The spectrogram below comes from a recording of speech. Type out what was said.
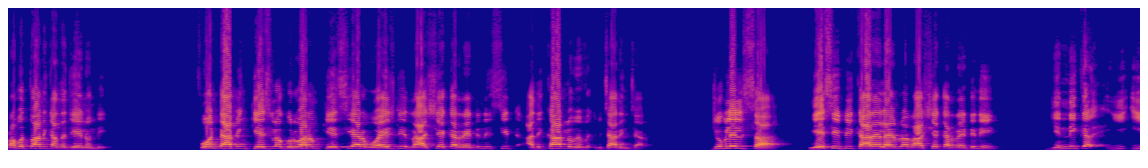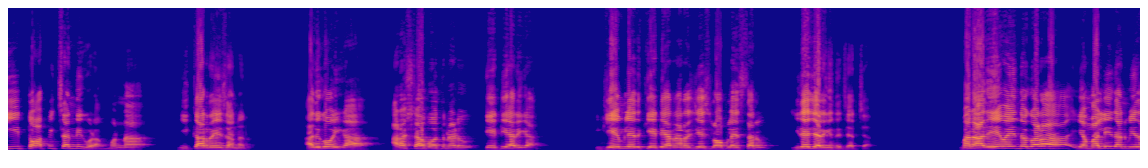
ప్రభుత్వానికి అందజేయనుంది. ఫోన్ ట్యాపింగ్ కేసులో గురువారం కేసీఆర్ ఓఎస్డి రాజశేఖర్ రెడ్డిని సిట్ అధికారులు విచారించారు. జూబ్లీల్స్ ఏసీపీ కార్యాలయంలో రాజశేఖర్ రెడ్డిని ఎన్నిక ఈ ఈ టాపిక్స్ అన్నీ కూడా మొన్న ఈ కార్ రేజ్ అన్నారు. అదిగో ఇక అరెస్ట్ అవబోతున్నాడు కేటీఆర్ ఇక. ఇంకేం లేదు కేటీఆర్ని అరెస్ట్ చేసి లోపలేస్తారు. ఇదే జరిగింది చర్చ. మరి అదేమైందో కూడా ఇక మళ్ళీ దాని మీద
